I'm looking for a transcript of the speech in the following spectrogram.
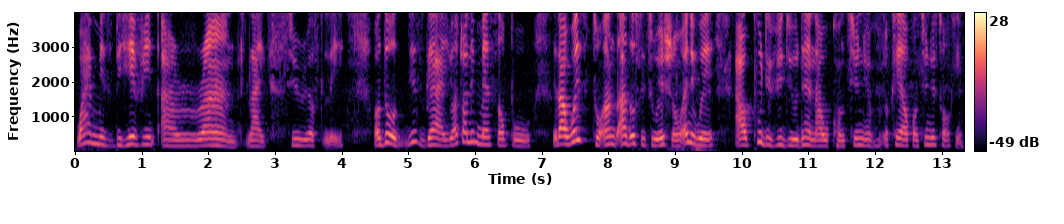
Why misbehaving around? Like seriously. Although this guy, you actually mess up. Oh, there are ways to handle situation. Anyway, I'll put the video, then I will continue. Okay, I'll continue talking.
